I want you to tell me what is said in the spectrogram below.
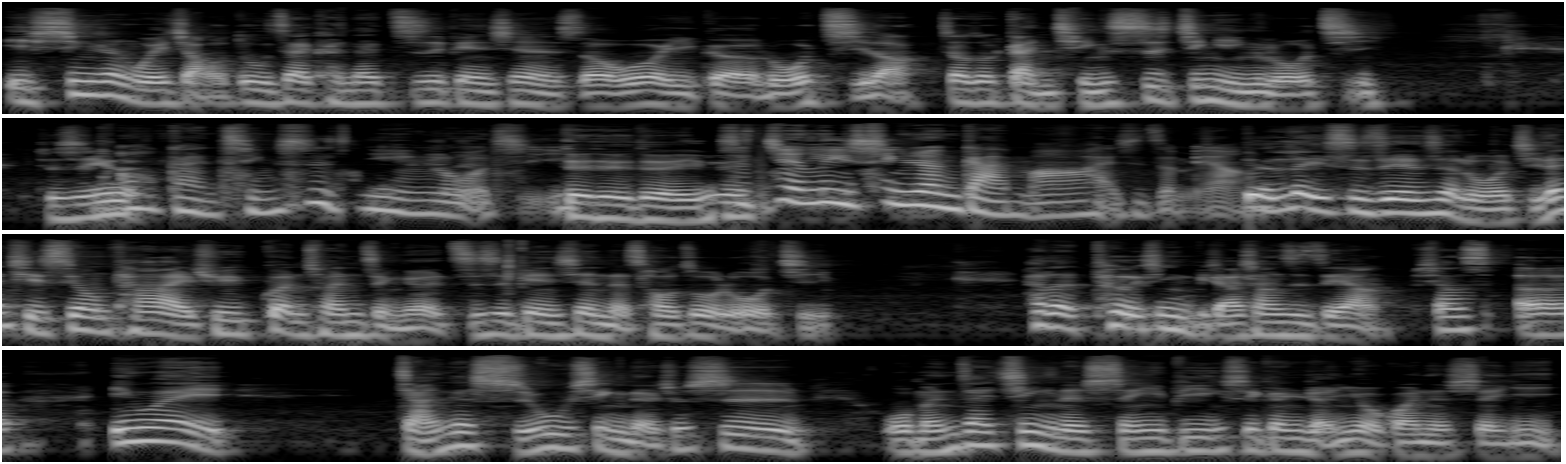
以信任为角度在看待知识变现的时候，我有一个逻辑了，叫做感情式经营逻辑，就是因为、哦、感情式经营逻辑，对对对，是建立信任感吗？还是怎么样？对，类似这件事的逻辑，但其实用它来去贯穿整个知识变现的操作逻辑。它的特性比较像是这样，像是呃，因为讲一个实物性的，就是我们在经营的生意毕竟是跟人有关的生意，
